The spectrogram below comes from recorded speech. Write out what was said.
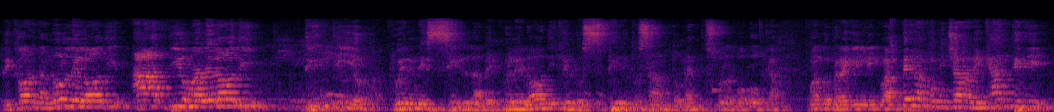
Ricorda, non le lodi a Dio, ma le lodi di Dio, quelle sillabe, quelle lodi che lo Spirito Santo mette sulla tua bocca quando preghi in lingua. Appena cominciarono i canti di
